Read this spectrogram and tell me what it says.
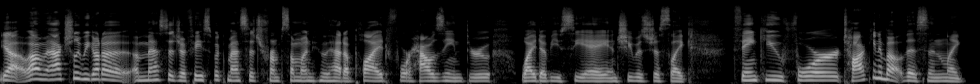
Yeah, um, actually, we got a, a message, a Facebook message from someone who had applied for housing through YWCA, and she was just like, "Thank you for talking about this and like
